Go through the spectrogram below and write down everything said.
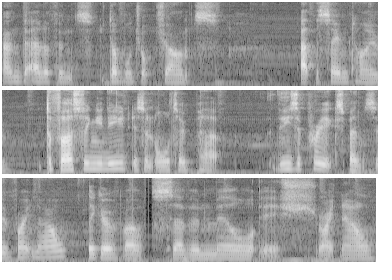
and the elephant's double drop chance at the same time. The first thing you need is an auto pet. These are pretty expensive right now. They go about 7 mil ish right now.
